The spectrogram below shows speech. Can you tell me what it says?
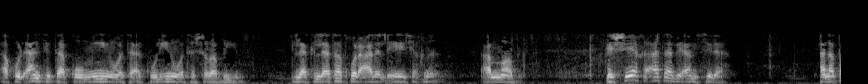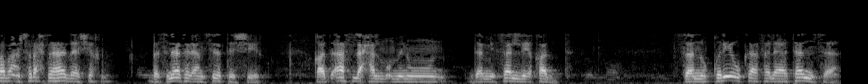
أقول أنت تقومين وتأكلين وتشربين. لكن لا تدخل على الإيه شيخنا؟ على الماضي. الشيخ أتى بأمثلة. أنا طبعا شرحت هذا يا شيخنا بس نأتي الأمثلة الشيخ قد أفلح المؤمنون ده مثال لقد سنقرئك فلا تنسى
